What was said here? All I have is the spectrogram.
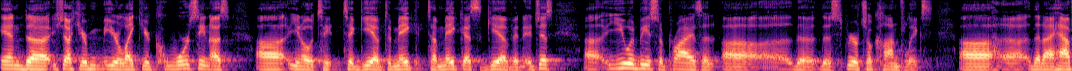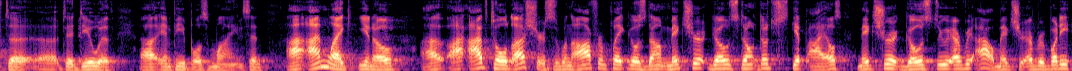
And uh, like you're, you're like you're coercing us, uh, you know, to, to give, to make to make us give, and it just uh, you would be surprised at uh, the the spiritual conflicts uh, uh, that I have to to deal with in people's minds, and I, am like, you know, I, have told ushers when the offering plate goes down, make sure it goes. Don't don't skip aisles. Make sure it goes through every aisle. Make sure everybody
